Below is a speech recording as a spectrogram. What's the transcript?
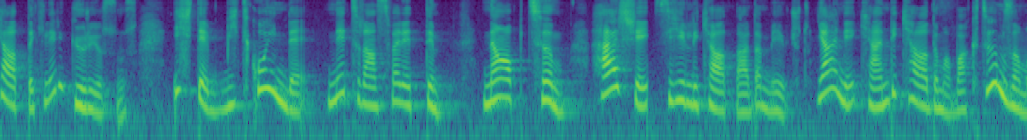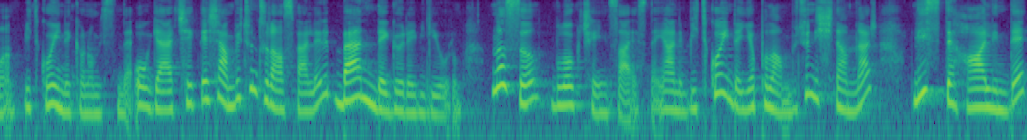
kağıttakileri görüyorsunuz. İşte Bitcoin'de ne transfer ettim, ne yaptım her şey sihirli kağıtlarda mevcut. Yani kendi kağıdıma baktığım zaman Bitcoin ekonomisinde o gerçekleşen bütün transferleri ben de görebiliyorum. Nasıl? Blockchain sayesinde. Yani Bitcoin'de yapılan bütün işlemler liste halinde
